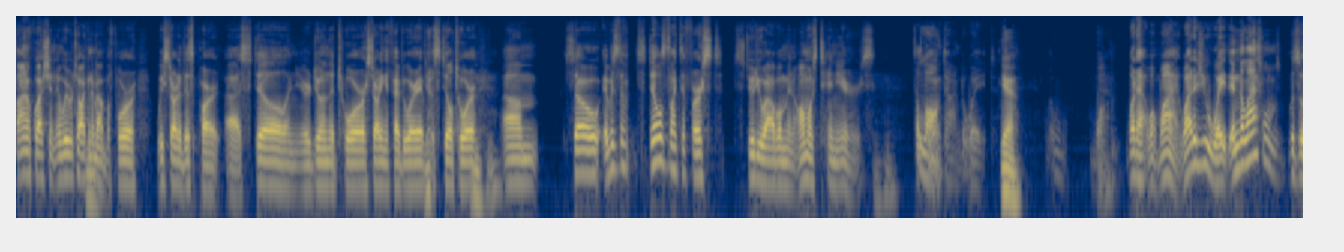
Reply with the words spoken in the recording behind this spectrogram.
final question, and we were talking about before we started this part. Uh, still, and you're doing the tour starting in February, the Still tour. Mm-hmm. Um, so it was the Still's like the first studio album in almost ten years. Mm-hmm. It's a long time to wait. Yeah. Why? What? hap- Why? Why did you wait? And the last one was, was a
